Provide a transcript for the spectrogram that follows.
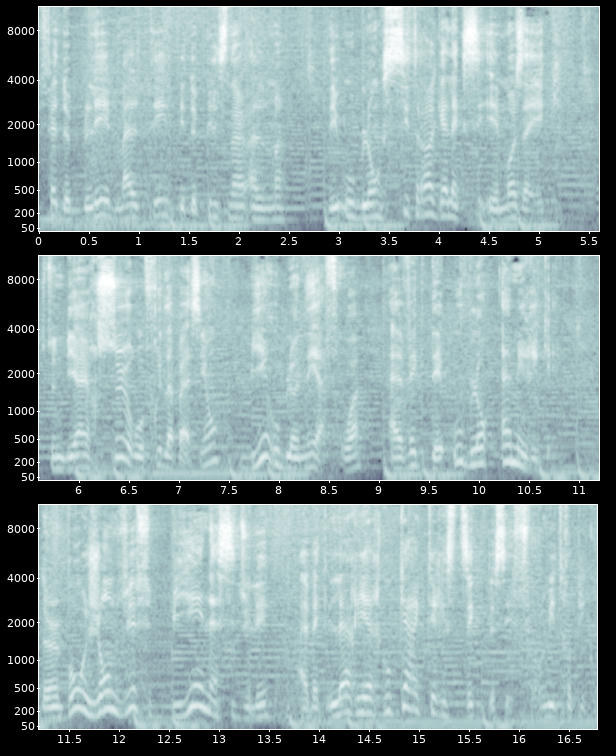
faite de blé malté et de pilsner allemand, des houblons Citra, Galaxy et Mosaïque. C'est une bière sûre aux fruits de la passion, bien houblonnée à froid, avec des houblons américains. D'un beau jaune vif bien acidulé, avec l'arrière-goût caractéristique de ces fruits tropicaux.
